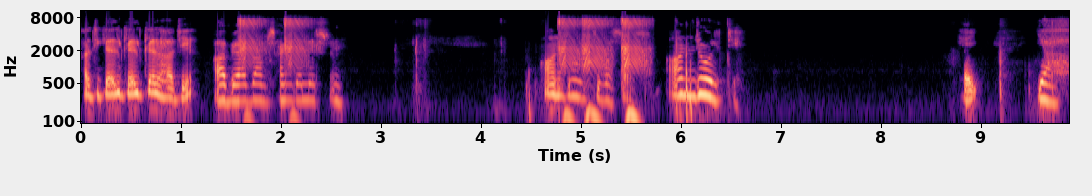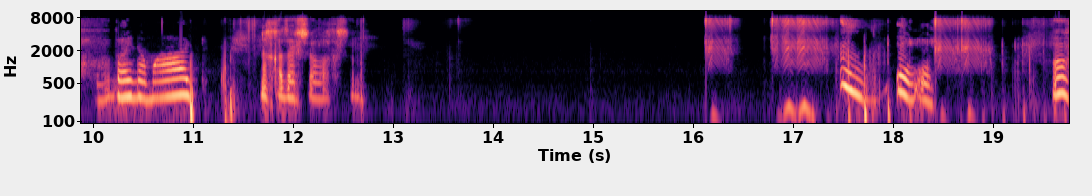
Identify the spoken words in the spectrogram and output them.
Hadi gel gel gel hadi. Abi adam sen gelirsin. Anca ulti basarsın. Anca ulti. Ya, ya Dynamite. Ne kadar salaksın. Ol ol. Ah.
